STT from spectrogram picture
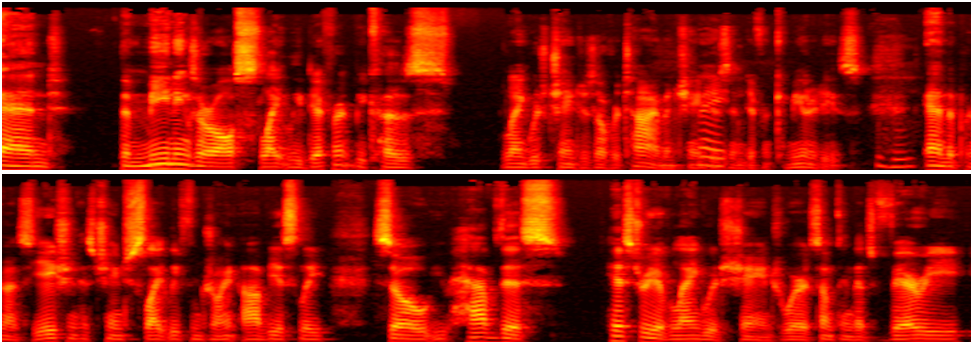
And the meanings are all slightly different because language changes over time and changes right. in different communities. Mm-hmm. And the pronunciation has changed slightly from joint, obviously. So you have this history of language change where it's something that's very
